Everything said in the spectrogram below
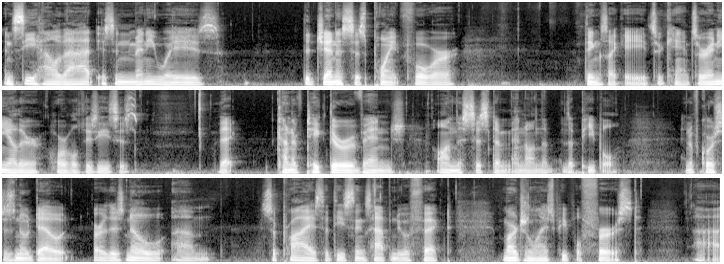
and see how that is in many ways the genesis point for things like AIDS or cancer or any other horrible diseases that kind of take their revenge on the system and on the, the people. And of course, there's no doubt or there's no um, surprise that these things happen to affect marginalized people first uh,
